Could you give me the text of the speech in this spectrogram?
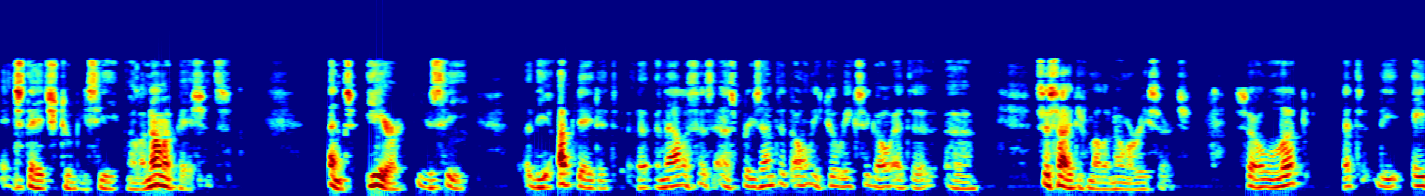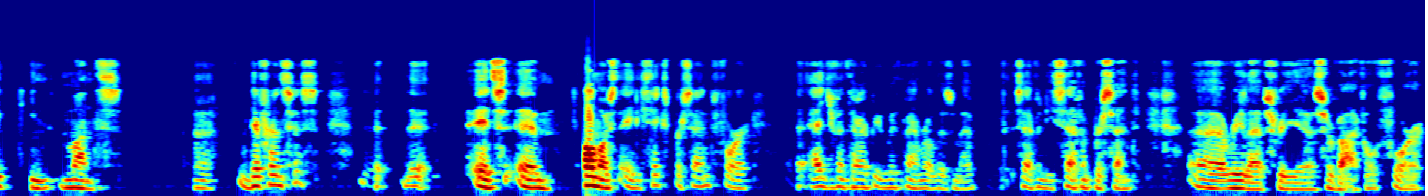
in stage 2BC melanoma patients. And here you see the updated uh, analysis as presented only two weeks ago at the uh, Society of Melanoma Research. So look at the 18 months uh, differences. The, the, it's um, almost 86% for adjuvant therapy with pembrolizumab, 77% uh, relapse-free uh, survival for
